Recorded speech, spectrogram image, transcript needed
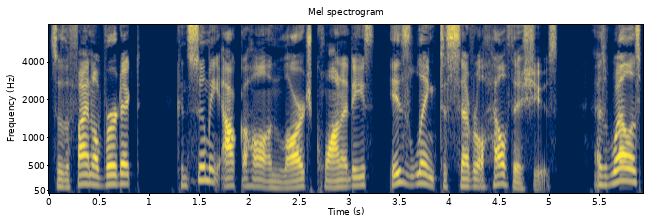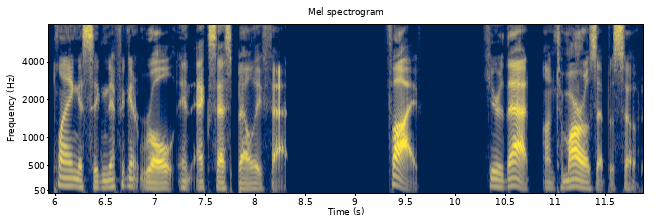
So the final verdict consuming alcohol in large quantities is linked to several health issues, as well as playing a significant role in excess belly fat. 5. Hear that on tomorrow's episode.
